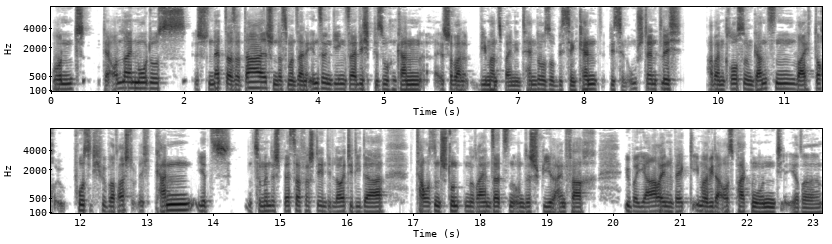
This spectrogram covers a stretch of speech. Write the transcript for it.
Und der Online-Modus ist nett, dass er da ist und dass man seine Inseln gegenseitig besuchen kann, ist aber, wie man es bei Nintendo so ein bisschen kennt, ein bisschen umständlich. Aber im Großen und Ganzen war ich doch positiv überrascht und ich kann jetzt zumindest besser verstehen die Leute, die da tausend Stunden reinsetzen und das Spiel einfach über Jahre hinweg immer wieder auspacken und ihre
